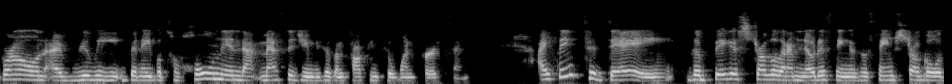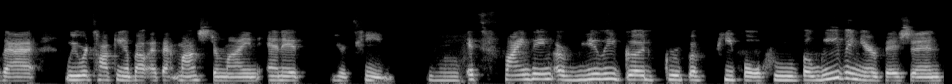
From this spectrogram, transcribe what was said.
grown i've really been able to hone in that messaging because i'm talking to one person I think today the biggest struggle that I'm noticing is the same struggle that we were talking about at that monster mastermind, and it's your team. Mm. It's finding a really good group of people who believe in your vision,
